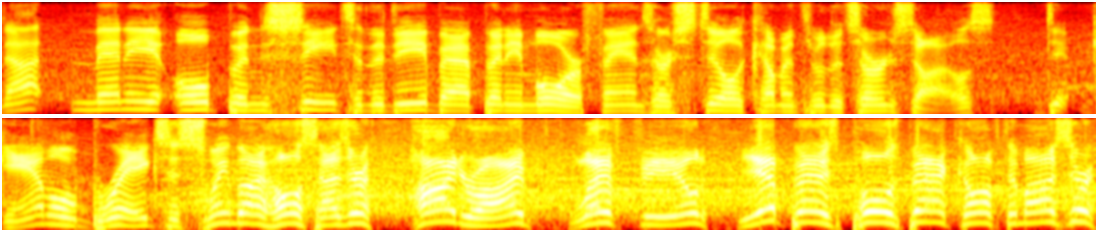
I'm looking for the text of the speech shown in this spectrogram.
Not many open seats at the DBAP anymore. Fans are still coming through the turnstiles. D- Gamble breaks, a swing by Holsizer, high drive, left field. Yepez pulls back off the monster.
